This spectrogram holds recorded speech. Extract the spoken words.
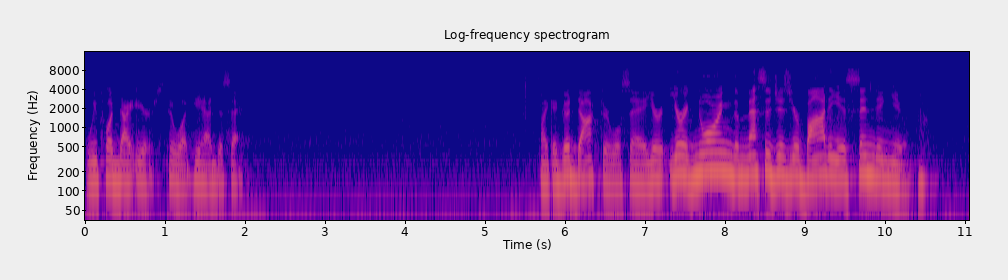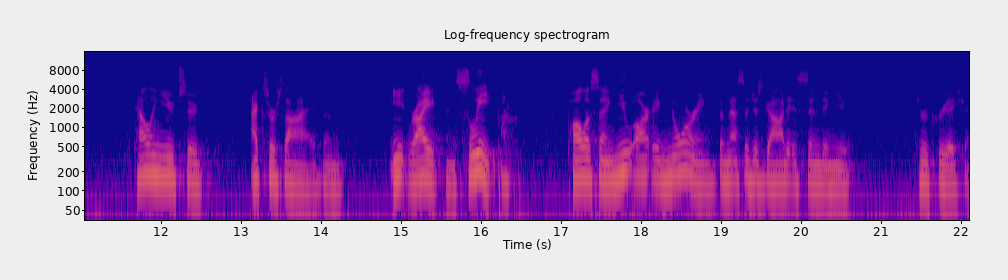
We plugged our ears to what he had to say. Like a good doctor will say, you're, you're ignoring the messages your body is sending you, telling you to exercise and eat right and sleep. Paul is saying you are ignoring the messages God is sending you through creation.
